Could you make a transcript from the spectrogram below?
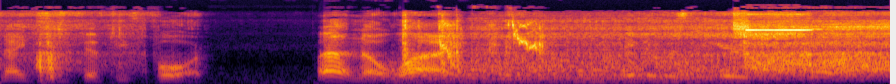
1954. I don't know why. Maybe it was the year before.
